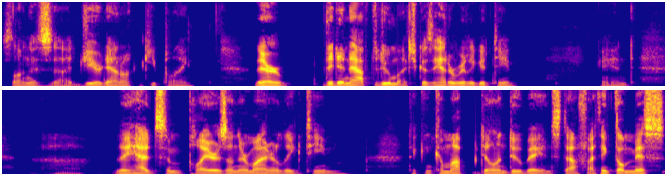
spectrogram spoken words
as long as uh, Giordano can keep playing. They're they didn't have to do much because they had a really good team, and uh, they had some players on their minor league team that can come up, Dillon Dubé and stuff. I think they'll miss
